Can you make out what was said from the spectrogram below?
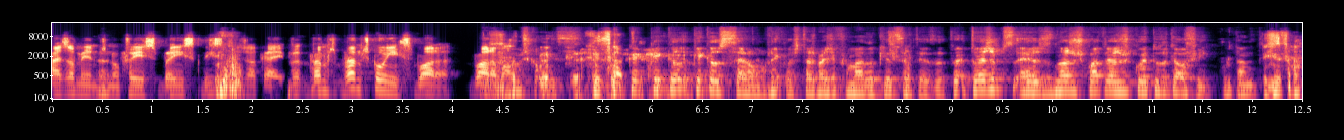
Mais ou menos, não foi isso, bem isso que disse, mas ok, vamos, vamos com isso, bora, bora mal. Vamos com isso. Exato. O que, que é que, que é que eles disseram? Riclas, estás mais informado do que eu, de certeza. Tu, tu és, a pessoa- és nós os quatro, és o que tudo até ao fim. Portanto, Exato.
